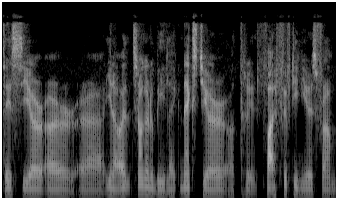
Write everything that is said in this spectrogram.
this year or, uh, you know, it's not going to be like next year or three, five, 15 years from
